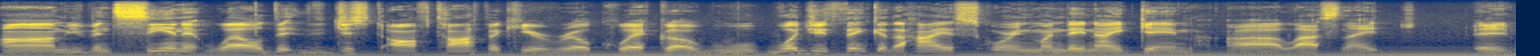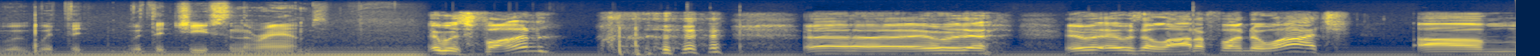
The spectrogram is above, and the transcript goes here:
Um, you've been seeing it well. Just off topic here, real quick. Uh, what do you think of the highest scoring Monday night game uh, last night eh, with the with the Chiefs and the Rams? It was fun. uh, it, was a, it, was a lot of fun to watch. Um,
